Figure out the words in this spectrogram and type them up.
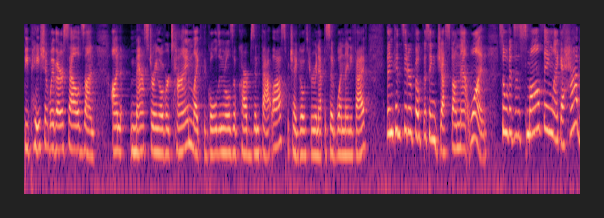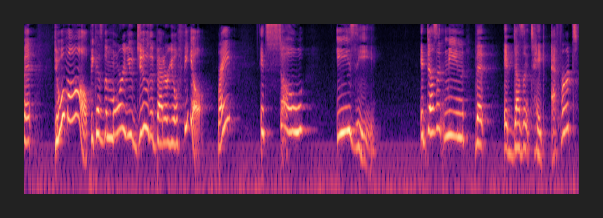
be patient with ourselves on on mastering over time like the golden rules of carbs and fat loss which i go through in episode 195 then consider focusing just on that one so if it's a small thing like a habit do them all because the more you do, the better you'll feel, right? It's so easy. It doesn't mean that it doesn't take effort,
